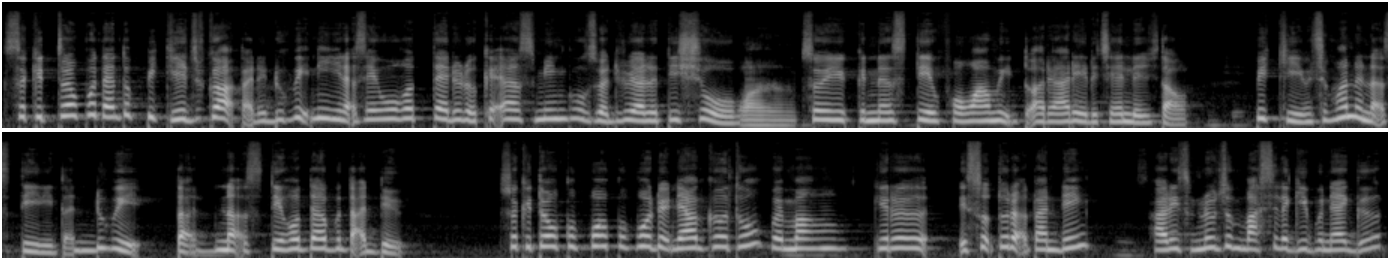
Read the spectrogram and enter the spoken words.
So kita pun time tu fikir juga tak ada duit ni nak sewa hotel duduk KL seminggu sebab dia reality show. Wow. So you kena stay for one week tu hari-hari ada challenge tau. Fikir macam mana nak stay ni tak ada duit. Tak nak stay hotel pun tak ada. So kita orang kumpul-kumpul duit niaga tu memang kira esok tu nak tanding. Hari sebelum tu masih lagi berniaga.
